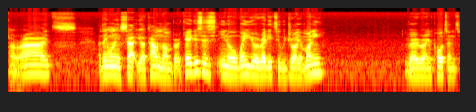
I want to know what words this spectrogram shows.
All right. And then you want to insert your account number, okay? This is, you know, when you're ready to withdraw your money. Very, very important.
